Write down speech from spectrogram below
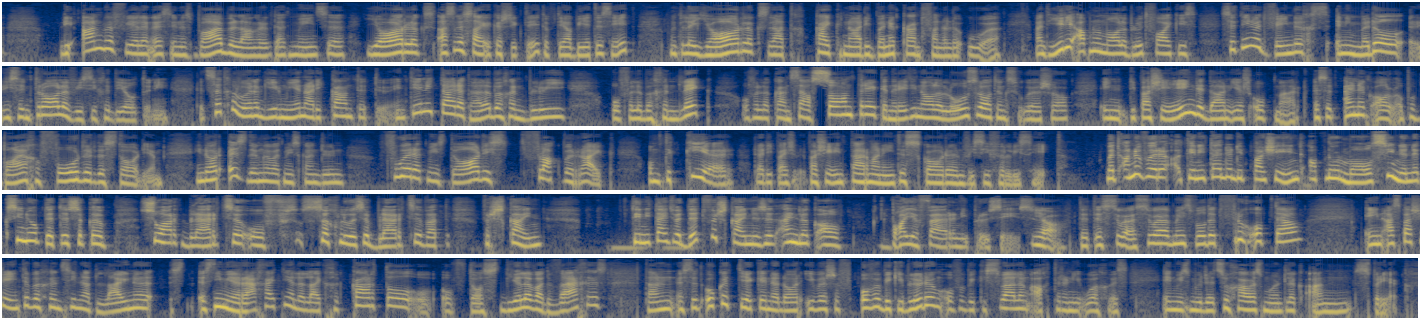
die aanbeveling is en is baie belangrik dat mense jaarliks as hulle suiker siekte het of diabetes het, moet hulle jaarliks laat kyk na die binnekant van hulle oë. Want hierdie abnormale bloedvaatjies sit nie noodwendig in die middel, die sentrale visie gedeelte nie. Dit sit gewoonlik hier meer na die kante toe. En teen die tyd dat hulle begin bloei of hulle begin lek of hulle kan self saamtrek en retinale loslatings veroorsaak en die pasiënte dan eers opmerk, is dit eintlik al op 'n baie gevorderde stadium. En daar is dinge wat mens kan doen voordat mens daardie vlak bereik om te keer dat die pasiënt permanente skade en visieverlies het. Met ander woorde, teen die tyd dat die pasiënt abnormaal sien en ek sien ook dit is 'n swart blertse of siglose blertse wat verskyn, teen die tyd wat dit verskyn is dit eintlik al baie ver in die proses. Ja, dit is so. So mense wil dit vroeg optel. En as pasiënte begin sien dat lyne is, nie meer reguit nie, hulle lyk gekartel of, of daar's dele wat weg is, dan is dit ook 'n teken dat daar iewers of 'n bietjie bloeding of 'n bietjie swelling agter in die oog is en mens moet dit so gou as moontlik aanspreek.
